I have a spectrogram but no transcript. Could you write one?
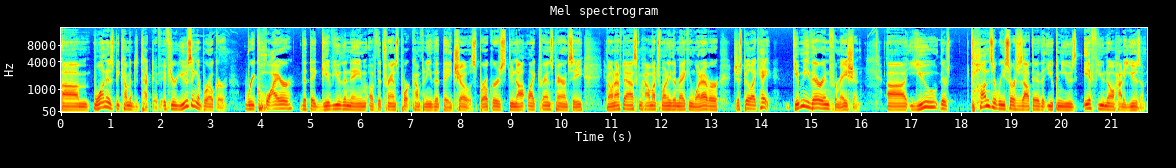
Um, one is become a detective. If you're using a broker, require that they give you the name of the transport company that they chose. Brokers do not like transparency. You don't have to ask them how much money they're making, whatever. Just be like, hey, give me their information. Uh, you there's tons of resources out there that you can use if you know how to use them.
